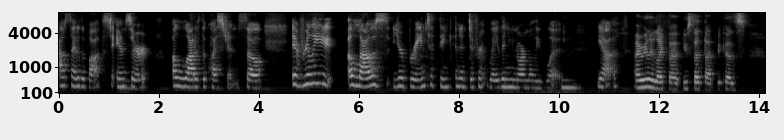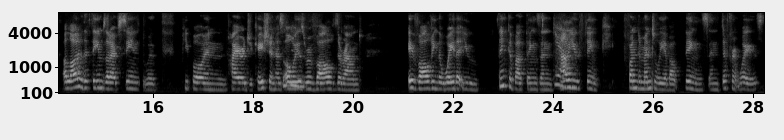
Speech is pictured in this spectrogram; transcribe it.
outside of the box to answer a lot of the questions. So it really allows your brain to think in a different way than you normally would. Mm. Yeah. I really like that you said that because a lot of the themes that I've seen with people in higher education has Mhm. always revolved around evolving the way that you think about things and how you think fundamentally about things in different ways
